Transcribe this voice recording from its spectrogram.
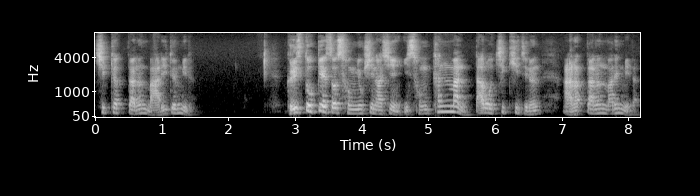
지켰다는 말이 됩니다. 그리스도께서 성육신하신 이 성탄만 따로 지키지는 않았다는 말입니다.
